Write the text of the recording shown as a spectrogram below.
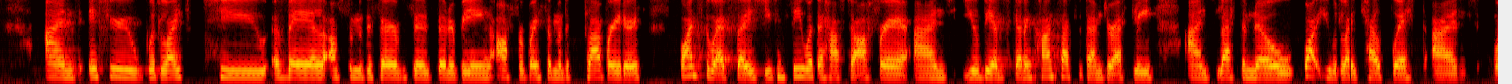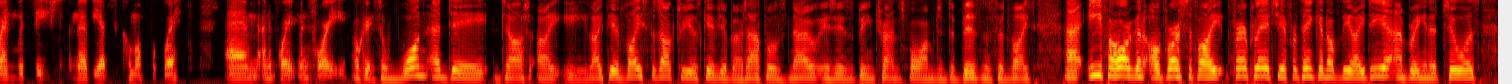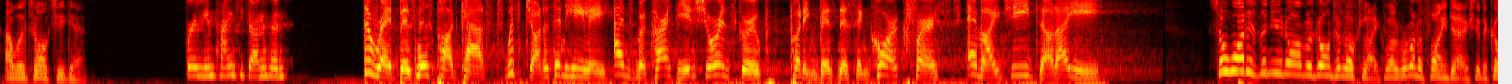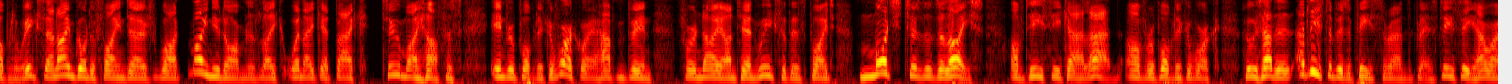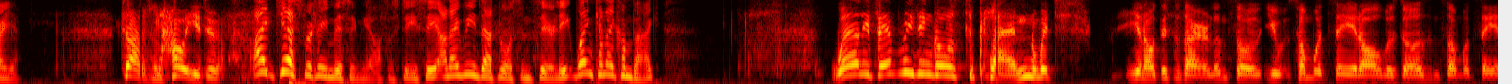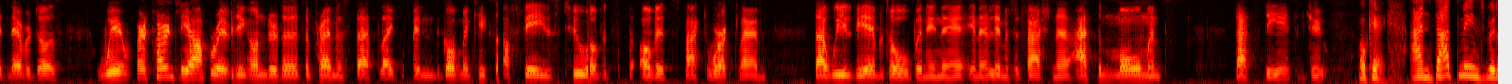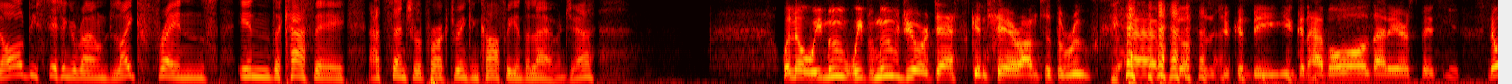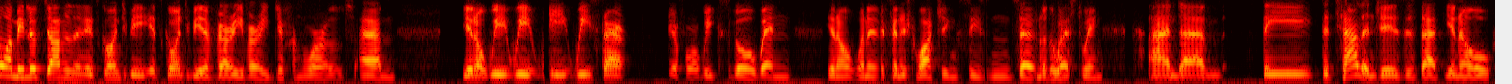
And if you would like to avail of some of the services that are being offered by some of the collaborators, go onto the website, you can see what they have to offer, and you'll be able to get in contact with them directly and let them know what you would like help with and when would suit, and they'll be able to come up with um, an appointment for you. Okay, so oneaday.ie. Like the advice the doctor used to give you about apples, now it is being transformed into business advice. Uh, Aoife Horgan of Versify, fair play to you for thinking of the idea and bringing it to us. I will talk to you again. Brilliant. Thank you, Jonathan. The Red Business Podcast with Jonathan Healy and McCarthy Insurance Group, putting business in Cork first. MIG.ie. So, what is the new normal going to look like? Well, we're going to find out in a couple of weeks, and I'm going to find out what my new normal is like when I get back to my office in Republic of Work, where I haven't been for nigh on 10 weeks at this point, much to the delight of DC Cahalane of Republic of Work, who's had a, at least a bit of peace around the place. DC, how are you? Jonathan, how are you doing? I'm desperately missing the office, DC, and I mean that most sincerely. When can I come back? Well, if everything goes to plan, which you know, this is Ireland, so you some would say it always does, and some would say it never does. We're we're currently operating under the, the premise that like when the government kicks off phase two of its of its back to work plan, that we'll be able to open in a in a limited fashion. And at the moment, that's the eighth of June. Okay, and that means we'll all be sitting around like friends in the cafe at Central Park drinking coffee in the lounge, yeah? Well, no, we move. We've moved your desk and chair onto the roof, um, just so that you can be, you can have all that airspace you need. No, I mean, look, Jonathan, it's going to be, it's going to be a very, very different world. Um, you know, we we we we started three or four weeks ago when, you know, when I finished watching season seven of The West Wing, and um, the the challenge is is that you know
